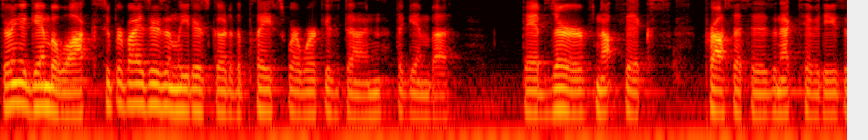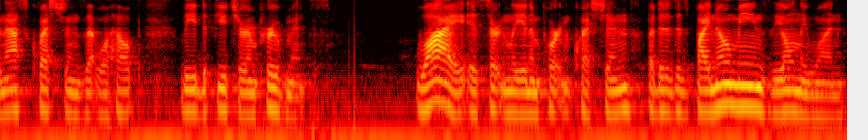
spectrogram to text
During a Gemba walk, supervisors and leaders go to the place where work is done, the Gemba. They observe, not fix, processes and activities and ask questions that will help lead to future improvements. Why is certainly an important question, but it is by no means the only one.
